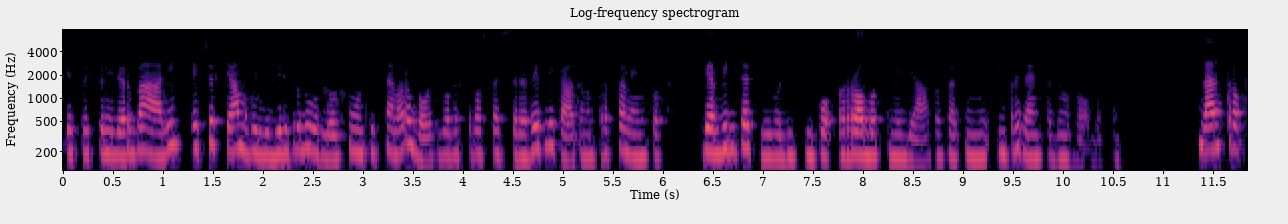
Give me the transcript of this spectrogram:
espressioni verbali e cerchiamo quindi di riprodurlo su un sistema robotico perché possa essere replicato in un trattamento riabilitativo di tipo robot mediato, cioè quindi in presenza di un robot. L'altro,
